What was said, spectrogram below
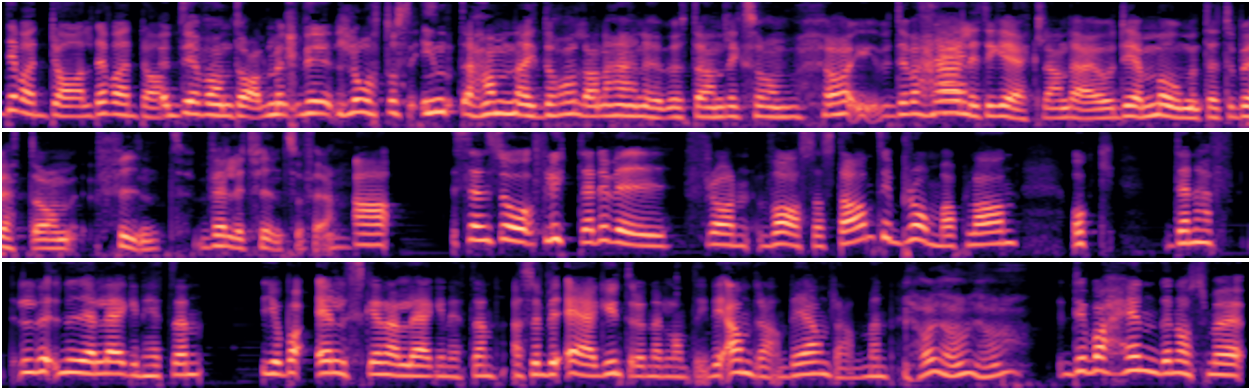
det var en dal, det var en dal. det var en dal, men vi, låt oss inte hamna i dalarna här nu, utan liksom, ja, det var härligt i Grekland där och det momentet du berättade om, fint, väldigt fint Sofia. Ja. Sen så flyttade vi från Vasastan till Brommaplan och den här nya lägenheten, jag bara älskar den här lägenheten. Alltså vi äger ju inte den eller någonting, det är andra hand, det är andra hand men Ja, ja, ja. det bara hände något med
